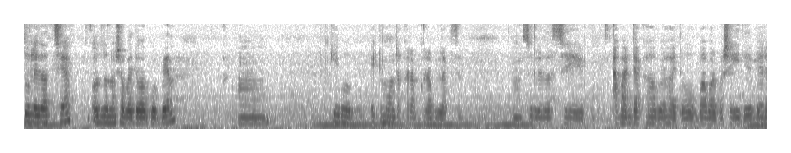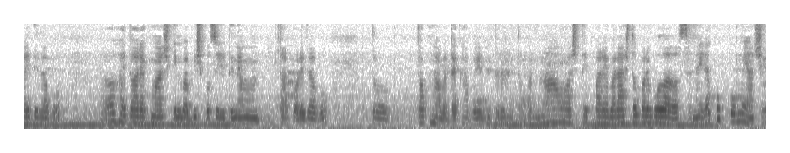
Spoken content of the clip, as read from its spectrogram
চলে যাচ্ছে, ওর জন্য সবাই দোয়া করবেন। কি বলব, একটু মনটা খারাপ খারাপই লাগছে। চলে যাচ্ছে, আবার দেখা হবে, হয়তো বাবার বাসায় ঈদে বেড়াইতে যাব। হয়তো আর এক মাস কিংবা বিশ পঁচিশ দিন এমন, তারপরে যাব। তো তখন আবার দেখা হবে, এর ভিতরে হয়তো আবার নাও আসতে পারে, আবার আসতেও পারে বলা যাচ্ছে না। এরা খুব কমে আসে।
